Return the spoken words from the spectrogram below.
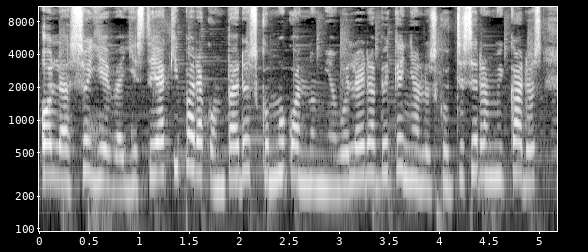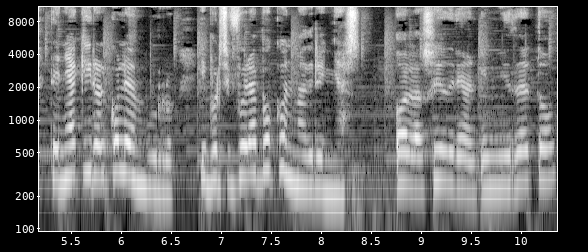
Hola, soy Eva y estoy aquí para contaros cómo cuando mi abuela era pequeña los coches eran muy caros, tenía que ir al cole en burro y por si fuera poco en madreñas. Hola, soy Adrián y mi reto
